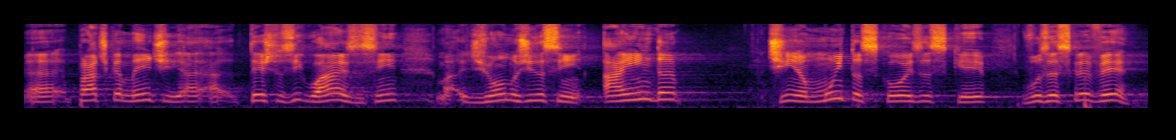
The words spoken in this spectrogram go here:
é, praticamente é, textos iguais, assim, João nos diz assim: ainda tinha muitas coisas que vos escrever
